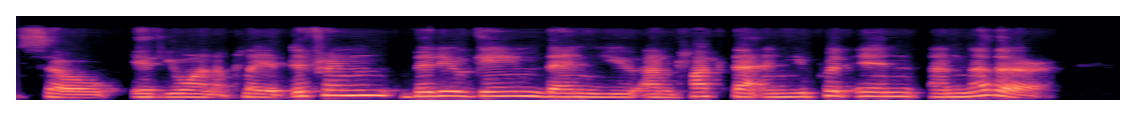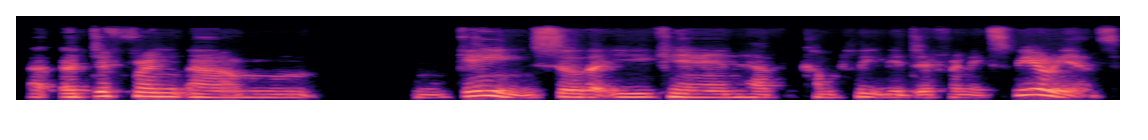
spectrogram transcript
So if you want to play a different video game, then you unplug that and you put in another, a, a different um, game so that you can have a completely different experience.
